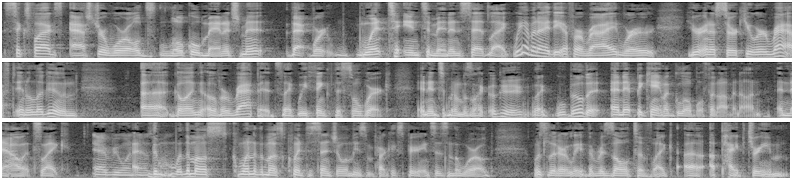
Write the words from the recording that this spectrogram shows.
Six Flags Astro World's local management that were went to Intamin and said like we have an idea for a ride where you're in a circular raft in a lagoon. Uh, going over rapids, like we think this will work, and Intamin was like, "Okay, like we'll build it," and it became a global phenomenon. And now it's like Everyone has the, one. the most one of the most quintessential amusement park experiences in the world was literally the result of like a, a pipe dream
